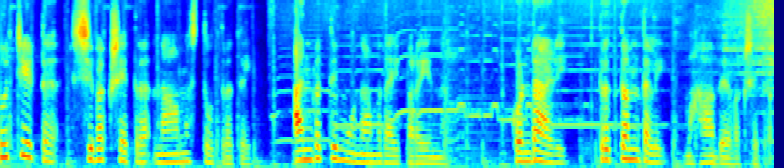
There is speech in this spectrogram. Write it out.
നൂറ്റിയെട്ട് ശിവക്ഷേത്ര നാമസ്തോത്രത്തിൽ അൻപത്തിമൂന്നാമതായി പറയുന്ന കൊണ്ടാഴി തൃത്തംതളി മഹാദേവക്ഷേത്രം.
